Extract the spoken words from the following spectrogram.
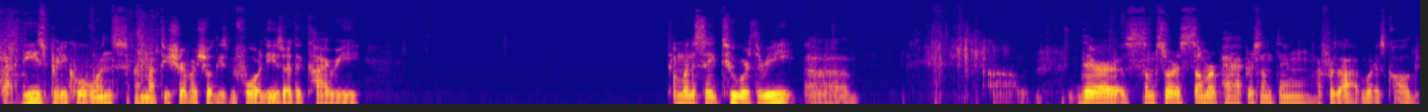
Got these pretty cool ones. I'm not too sure if I showed these before. These are the Kyrie I'm gonna say two or three. Uh, um, there's some sort of summer pack or something. I forgot what it's called.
